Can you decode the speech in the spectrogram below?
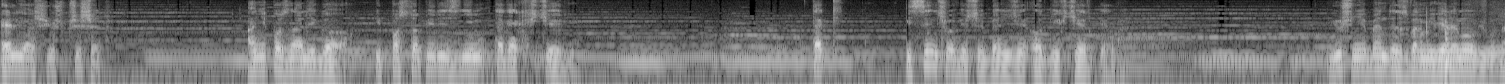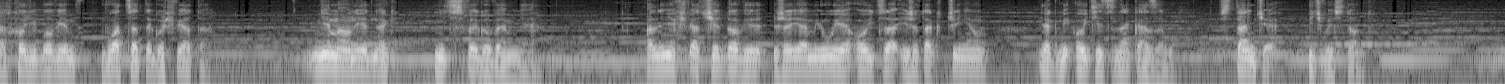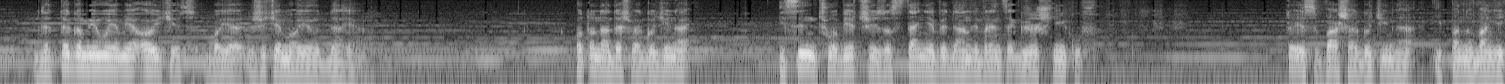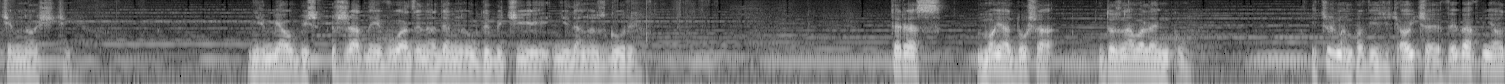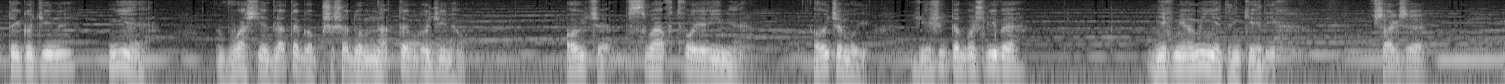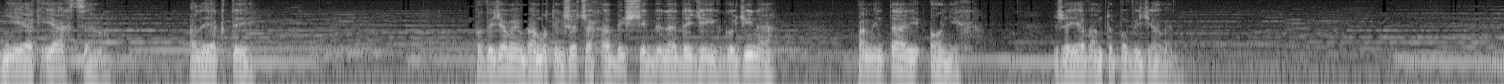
Eliasz już przyszedł, a nie poznali go i postąpili z nim tak, jak chcieli. Tak i Syn Człowieczy będzie od nich cierpiał. Już nie będę z wami wiele mówił, nadchodzi bowiem władca tego świata. Nie ma on jednak nic swego we mnie. Ale niech świat się dowie, że ja miłuję Ojca i że tak czynię, jak mi Ojciec nakazał. Wstańcie, idźmy stąd. Dlatego miłuje mnie Ojciec, bo ja życie moje oddaję. Oto nadeszła godzina i Syn Człowieczy zostanie wydany w ręce grzeszników. To jest wasza godzina i panowanie ciemności. Nie miałbyś żadnej władzy nade mną, gdyby ci jej nie dano z góry. Teraz moja dusza doznała lęku. Cóż mam powiedzieć? Ojcze, wybaw mnie od tej godziny? Nie. Właśnie dlatego przyszedłem na tę godzinę. Ojcze, wsław Twoje imię. Ojcze mój, jeśli to możliwe, niech mi ominie ten kielich. Wszakże nie jak ja chcę, ale jak Ty. Powiedziałem Wam o tych rzeczach, abyście, gdy nadejdzie ich godzina, pamiętali o nich, że ja Wam to powiedziałem.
